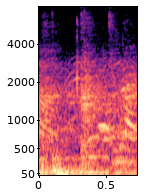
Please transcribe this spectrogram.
là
